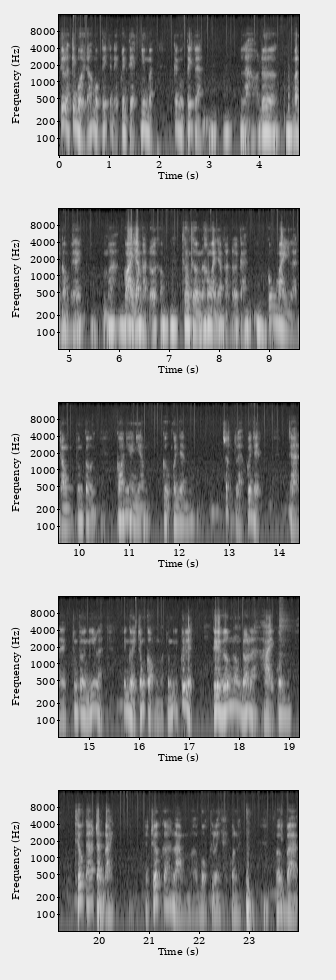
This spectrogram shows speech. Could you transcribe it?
tức là cái buổi đó mục đích là để quyên tiền. Nhưng mà cái mục đích là là họ đưa văn công về đây. Mà có ai dám phản đối không? Thường thường là không ai dám phản đối cả. Cũng may là trong chúng tôi có những anh em cựu quân nhân rất là quyết liệt. Chả này chúng tôi nghĩ là cái người chống cộng mà tôi nghĩ quyết liệt. Ghê gớm đó, đó là hải quân thiếu tá trần bạch trước làm ờ, bộ tư lệnh hải quân này. Vâng, và, và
